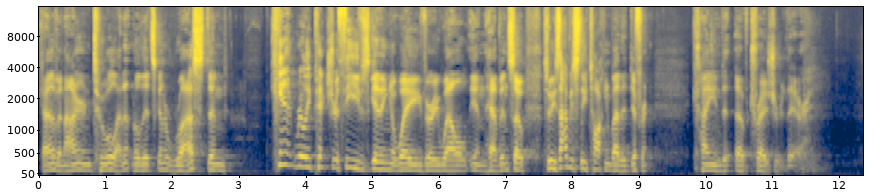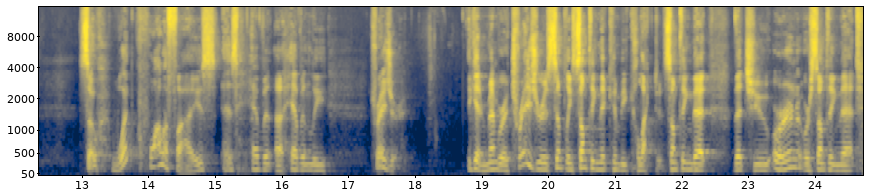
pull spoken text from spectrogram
kind of an iron tool, I don't know that it's going to rust. And can't really picture thieves getting away very well in heaven. So, so he's obviously talking about a different kind of treasure there. So, what qualifies as heaven, a heavenly treasure? Again, remember, a treasure is simply something that can be collected, something that, that you earn or something that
